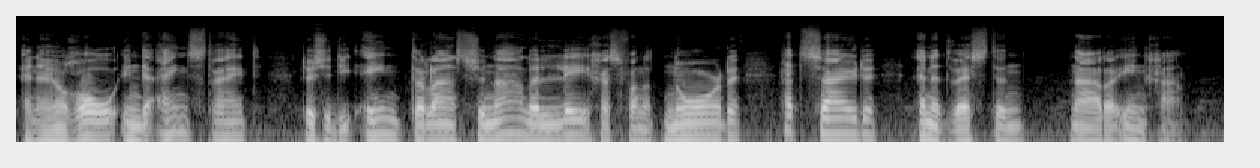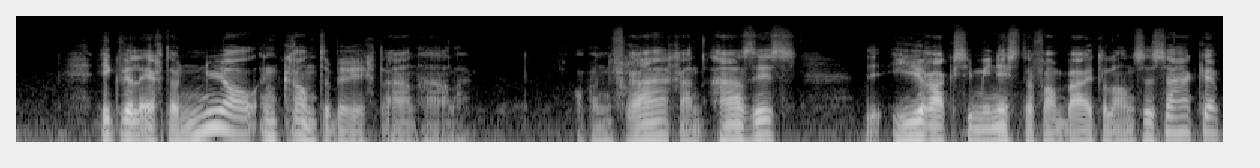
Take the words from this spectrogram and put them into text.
en hun rol in de eindstrijd tussen die internationale legers van het noorden, het zuiden en het westen nader ingaan. Ik wil echter nu al een krantenbericht aanhalen. Op een vraag aan Aziz, de Irakse minister van Buitenlandse Zaken,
